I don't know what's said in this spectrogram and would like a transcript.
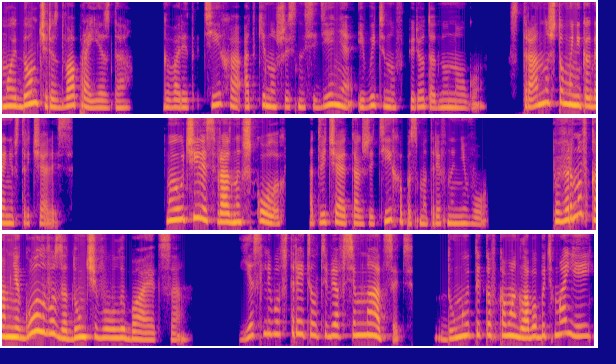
«Мой дом через два проезда», — говорит тихо, откинувшись на сиденье и вытянув вперед одну ногу. «Странно, что мы никогда не встречались». «Мы учились в разных школах», — отвечает также тихо, посмотрев на него. Повернув ко мне голову, задумчиво улыбается. «Если бы встретил тебя в семнадцать, Думаю, тыковка могла бы быть моей.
